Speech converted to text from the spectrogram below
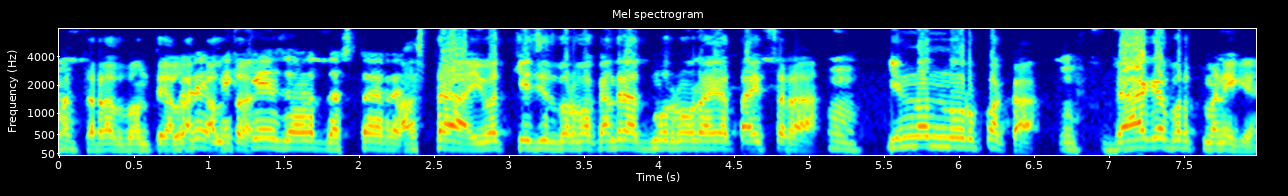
ಮತ್ ತರದ್ ಬಂತು ಎಲ್ಲ ಕಲ್ತ. ಅಷ್ಟ ಐವತ್ ಕೆಜಿ ಬರ್ಬೇಕಂದ್ರೆ ಹದ್ಮೂರ್ ನೂರ ಐವತ್ ಆಯ್ತು ಸರ. ಇನ್ನೊಂದ್ ನೂರ್ ರೂಪಾಯಿ. ಬ್ಯಾಗೆ ಬರುತ್ ಮನೆಗೆ.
